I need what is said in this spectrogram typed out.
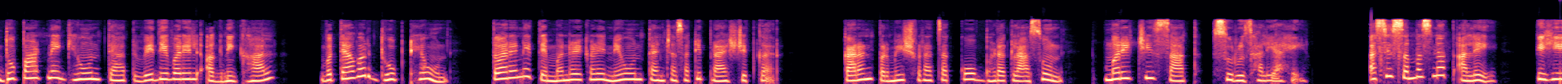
धुपाटणे घेऊन त्यात वेदीवरील अग्नी घाल व त्यावर धूप ठेवून त्वरेने ते मंडळीकडे नेऊन त्यांच्यासाठी प्रायश्चित कर. कारण परमेश्वराचा कोप भडकला असून मरीची साथ सुरू झाली आहे. असे समजण्यात आले की ही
